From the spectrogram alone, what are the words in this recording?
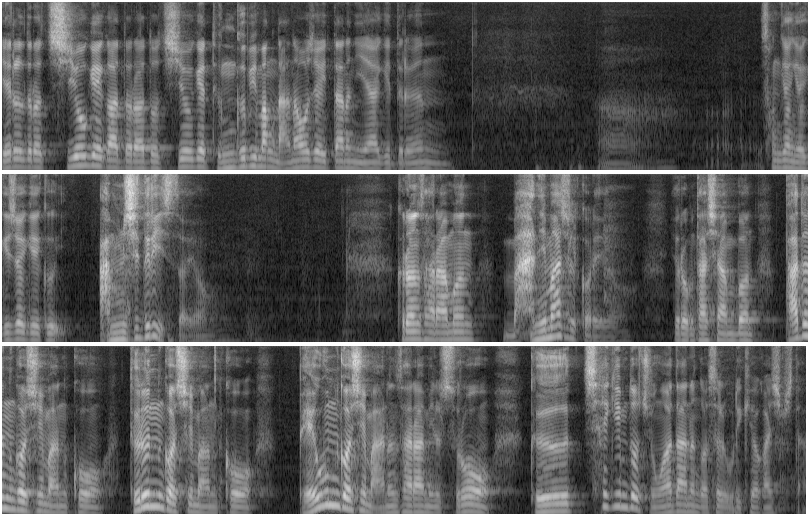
예를 들어 지옥에 가더라도 지옥의 등급이 막 나눠져 있다는 이야기들은 어, 성경 여기저기에 그 암시들이 있어요. 그런 사람은 많이 맞을 거래요. 여러분 다시 한번 받은 것이 많고 들은 것이 많고 배운 것이 많은 사람일수록 그 책임도 중하다는 것을 우리 기억하십시다.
